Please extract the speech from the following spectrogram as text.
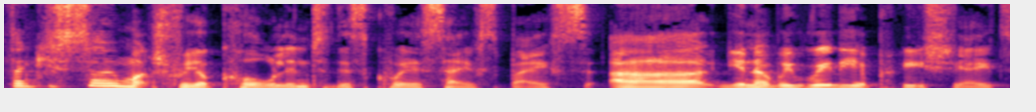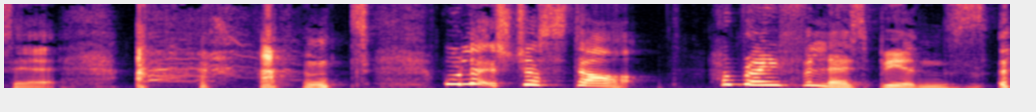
Thank you so much for your call into this queer safe space. Uh, you know, we really appreciate it. and, well, let's just start. Hooray for lesbians.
